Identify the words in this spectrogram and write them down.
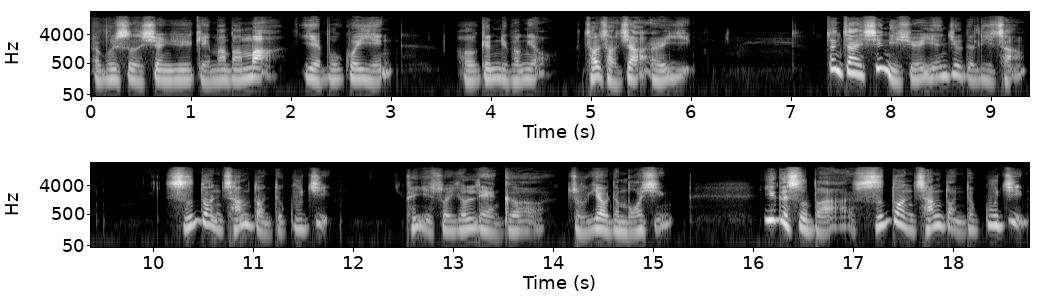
而不是限于给妈妈骂、夜不归营和跟女朋友吵吵架而已。站在心理学研究的立场，时段长短的估计可以说有两个主要的模型，一个是把时段长短的估计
